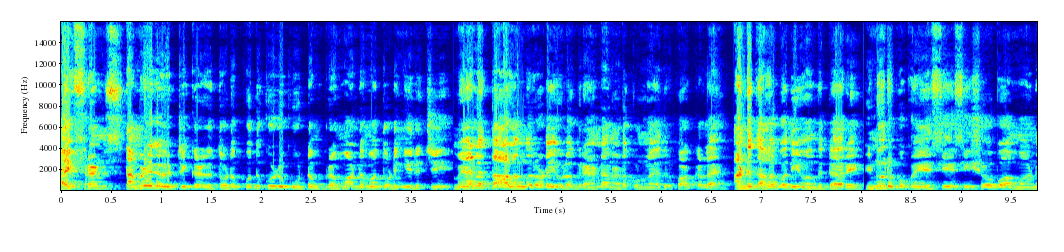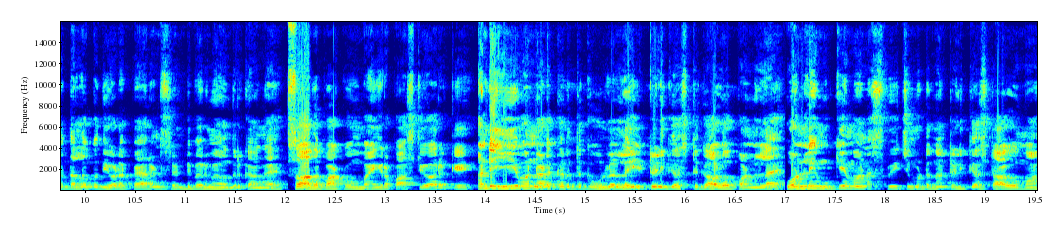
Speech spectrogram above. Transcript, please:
ஹை ஃப்ரெண்ட்ஸ் தமிழக வெற்றி கழகத்தோட பொதுக்குழு கூட்டம் பிரம்மாண்டமா தொடங்கிருச்சு. மேல தாளங்களோட இவ்வளவு கிராண்டா நடக்கும்லாம் எதிர்பார்க்கல. அண்ட் தளபதியும் வந்துட்டாரு. இன்னொரு பக்கம் எஸ்சிஎஸ்சி ஷோபாமான்னு தளபதியோட பேரண்ட்ஸ் ரெண்டு பேருமே வந்திருக்காங்க. சோ அதை பார்க்கவும் பயங்கர பாசிட்டிவா இருக்கு. அண்ட் ஈவன் நடக்கிறதுக்கு உள்ள லைவ் டெலிகாஸ்ட்டுக்கு அலோவ் பண்ணல. ஒன்லி முக்கியமான ஸ்பீச் மட்டும் தான் டெலிகாஸ்ட் ஆகுமா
